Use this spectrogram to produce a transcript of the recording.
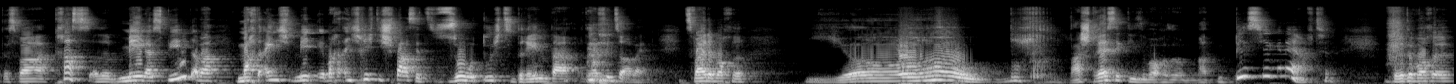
das war krass, also mega Speed, aber macht eigentlich, macht eigentlich richtig Spaß, jetzt so durchzudrehen und da drauf hinzuarbeiten. Zweite Woche, yo, war stressig diese Woche, so hat ein bisschen genervt. Dritte Woche,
